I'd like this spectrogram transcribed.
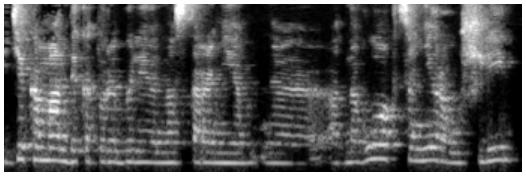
И те команды, которые были на стороне э, одного акционера, ушли.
